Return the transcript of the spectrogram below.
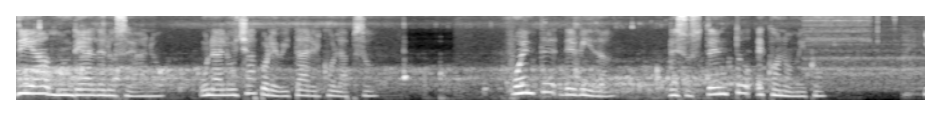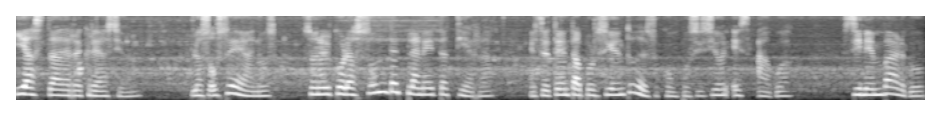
Día Mundial del Océano, una lucha por evitar el colapso. Fuente de vida, de sustento económico y hasta de recreación. Los océanos son el corazón del planeta Tierra. El 70% de su composición es agua. Sin embargo,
